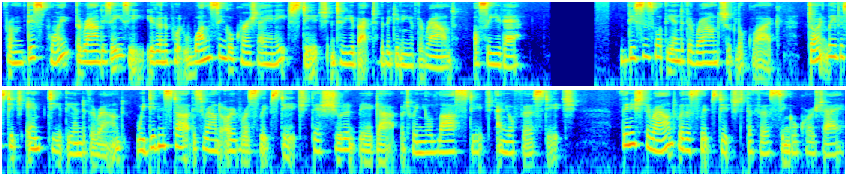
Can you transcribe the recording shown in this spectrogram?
From this point, the round is easy. You're going to put one single crochet in each stitch until you're back to the beginning of the round. I'll see you there. This is what the end of the round should look like. Don't leave a stitch empty at the end of the round. We didn't start this round over a slip stitch. There shouldn't be a gap between your last stitch and your first stitch. Finish the round with a slip stitch to the first single crochet.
